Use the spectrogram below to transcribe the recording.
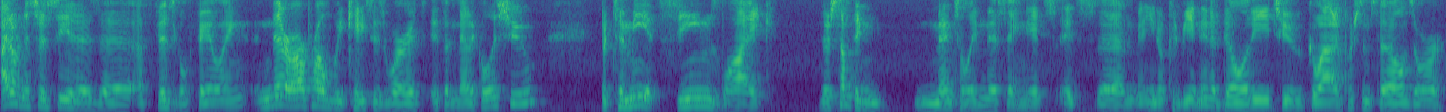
I don't necessarily see it as a, a physical failing, and there are probably cases where it's it's a medical issue, but to me it seems like there's something mentally missing. It's it's um, you know could be an inability to go out and push themselves, or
